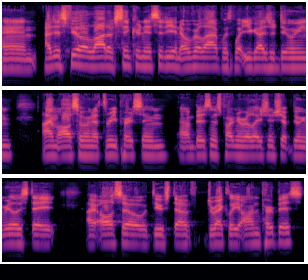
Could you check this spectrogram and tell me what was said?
And I just feel a lot of synchronicity and overlap with what you guys are doing I'm also in a three person um, business partner relationship doing real estate. I also do stuff directly on purpose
